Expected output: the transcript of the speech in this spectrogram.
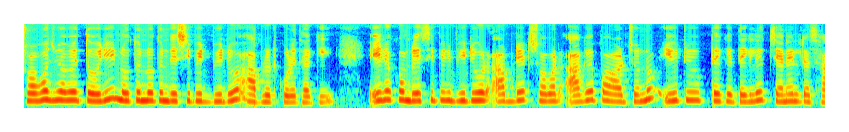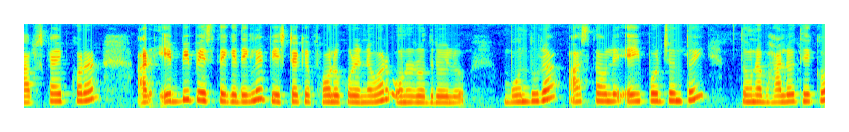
সহজভাবে তৈরি নতুন নতুন রেসিপির ভিডিও আপলোড করে থাকি। এই রকম রেসিপির ভিডিওর আপডেট সবার আগে পাওয়ার জন্য ইউটিউব থেকে দেখলে চ্যানেলটা সাবস্ক্রাইব করার আর এফবি পেজ থেকে দেখলে পেজটাকে ফলো করে নেওয়ার অনুরোধ রইল। বন্ধুরা, আজ তাহলে এই পর্যন্তই। তোমরা ভালো থেকো,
